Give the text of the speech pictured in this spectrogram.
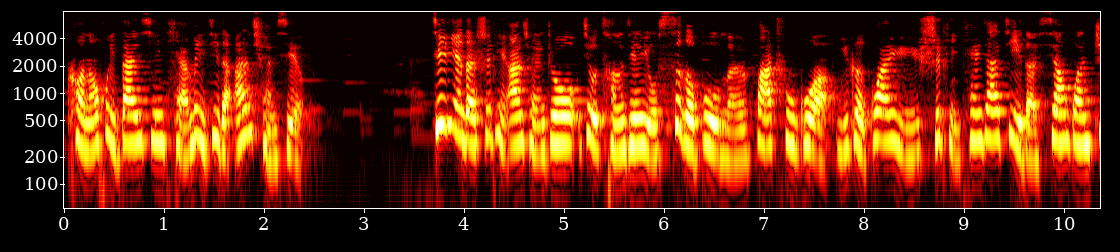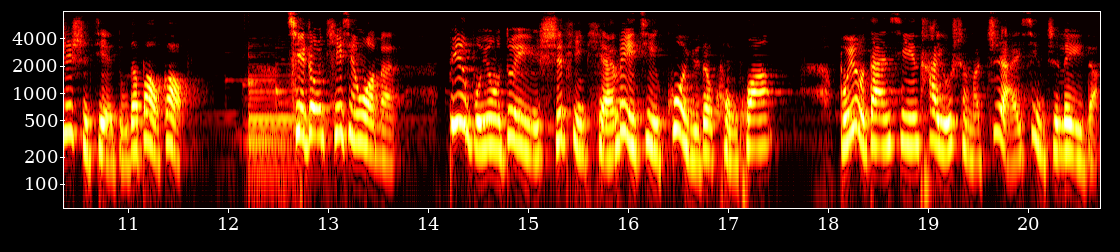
可能会担心甜味剂的安全性。今年的食品安全周就曾经有四个部门发出过一个关于食品添加剂的相关知识解读的报告，其中提醒我们，并不用对食品甜味剂过于的恐慌，不用担心它有什么致癌性之类的。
